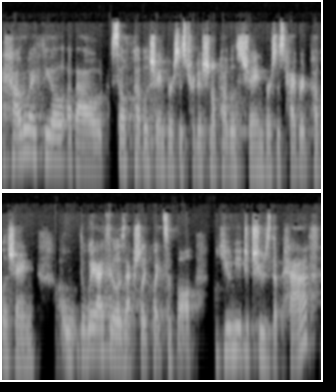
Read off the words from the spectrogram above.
how do I feel about self publishing versus traditional publishing versus hybrid publishing? The way I feel is actually quite simple. You need to choose the path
